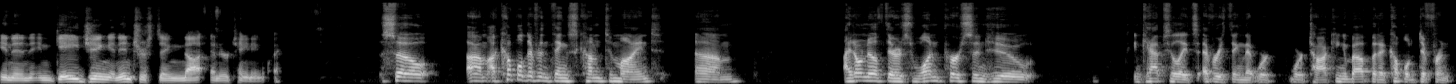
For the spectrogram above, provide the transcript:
in an engaging and interesting, not entertaining way? So, um, a couple different things come to mind. Um, I don't know if there's one person who encapsulates everything that we're we're talking about, but a couple different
